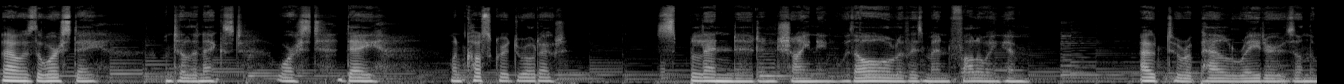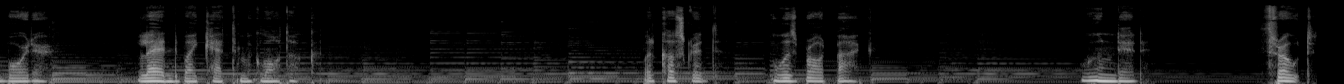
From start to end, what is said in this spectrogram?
That was the worst day, until the next worst day, when Coscrid rode out, splendid and shining, with all of his men following him, out to repel raiders on the border, led by Ket McMurtough. but Coscrid was brought back. Wounded, throat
